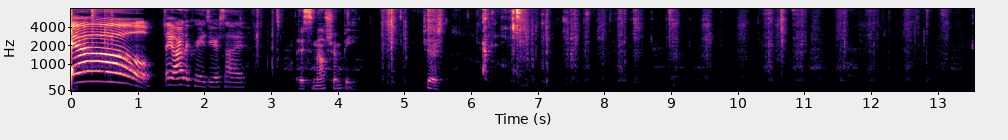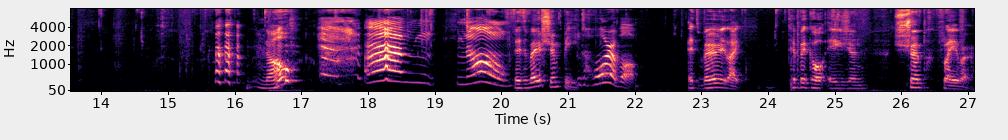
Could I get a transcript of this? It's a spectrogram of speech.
Ew! They are the crazier side. it smells shrimpy. Cheers. No? Um, no. It's very shrimpy. It's horrible. It's very like typical Asian shrimp flavor.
